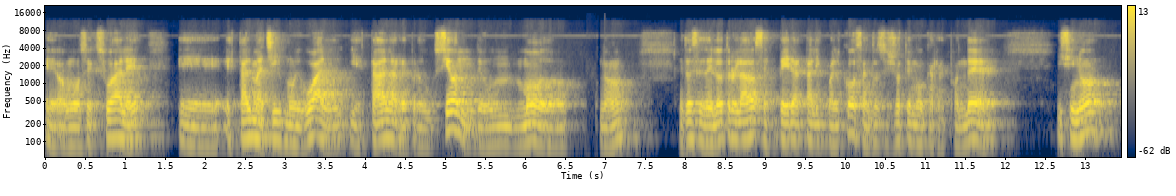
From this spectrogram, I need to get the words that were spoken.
eh, homosexuales, eh, está el machismo igual y está la reproducción de un modo, ¿no? Entonces del otro lado se espera tal y cual cosa, entonces yo tengo que responder. Y si no,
